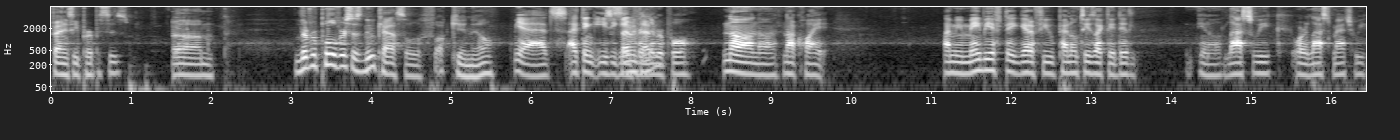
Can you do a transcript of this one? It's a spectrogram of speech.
Fantasy purposes. Um, Liverpool versus Newcastle. Fucking hell. Yeah, it's I think easy game Seventh for heaven? Liverpool. No, no, not quite. I mean, maybe if they get a few penalties like they did, you know, last week or last match week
